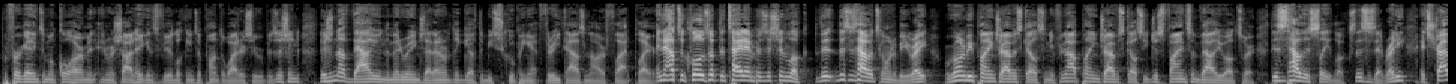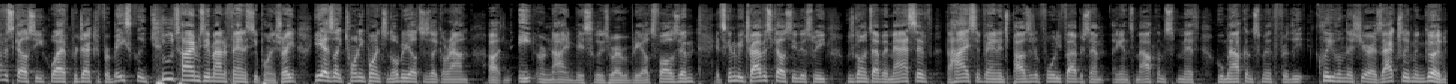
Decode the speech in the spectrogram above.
prefer getting to Mecole Hardman and Rashard Higgins if you're looking to punt the wide receiver position. There's enough value in the mid range that I don't think you have to be scooping at $3,000 flat player. And now to close up the tight end position, look, th- this is how it's going to be, right? We're going to be playing Travis Kelce. And if you're not playing Travis Kelce, just find some value elsewhere. This is how this slate looks. This is it. Ready? It's Travis Kelce, who I have projected for basically two times the amount of fantasy points, right? He has like 20 points, nobody else is like around uh, eight or nine, basically, is where everybody else falls in. It's going to be Travis Kelce this week, who's going to have a massive, the highest advantage, positive 45% against Malcolm Smith, who Malcolm Smith for the Cleveland this year has actually been good,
